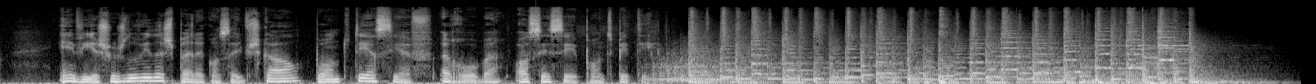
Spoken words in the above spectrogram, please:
Envie as suas dúvidas para conselhofiscal.tsf.occ.pt.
